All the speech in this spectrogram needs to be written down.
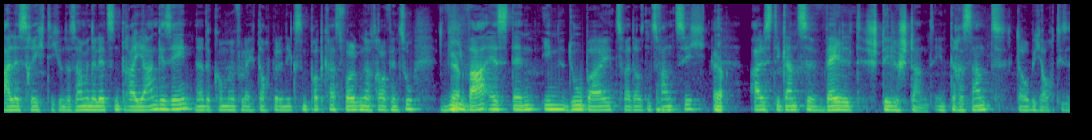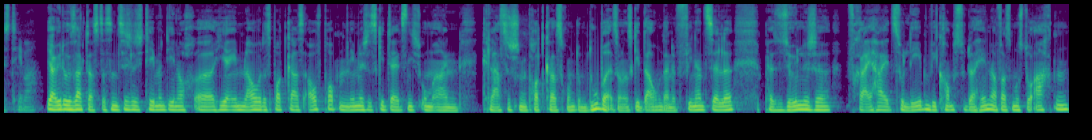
alles richtig. Und das haben wir in den letzten drei Jahren gesehen. Ne, da kommen wir vielleicht auch bei den nächsten Podcast-Folgen noch drauf hinzu. Wie ja. war es denn in Dubai 2020? Ja als die ganze Welt stillstand. Interessant, glaube ich, auch dieses Thema. Ja, wie du gesagt hast, das sind sicherlich Themen, die noch äh, hier im Laufe des Podcasts aufpoppen. Nämlich, es geht ja jetzt nicht um einen klassischen Podcast rund um Dubai, sondern es geht darum, deine finanzielle, persönliche Freiheit zu leben. Wie kommst du dahin? Auf was musst du achten?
